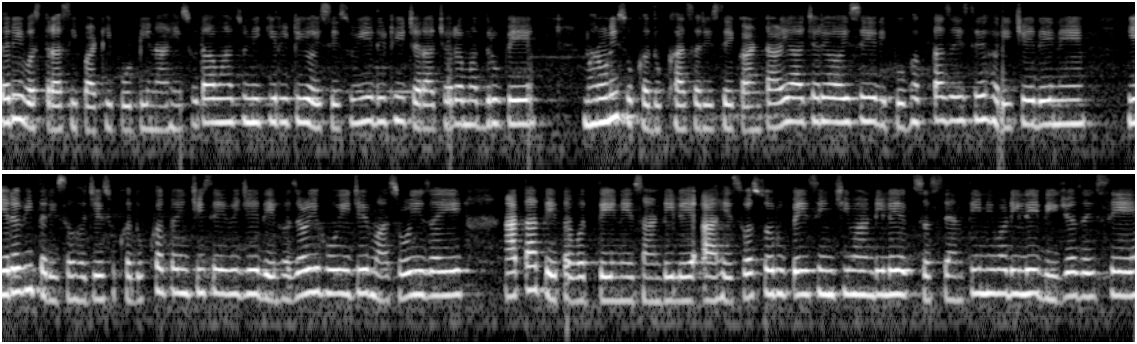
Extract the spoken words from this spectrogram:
तरी वस्त्रासी पाठीपोटी नाही. सुता वाचुनी किरीटी ऐसे सुये दिठी चराचर मद्रुपे. म्हणून सुख दुःखा सरीसे कांटाळे आचर्य ऐसे रिपू भक्ता जैसे हरीचे देणे. येरवी तरी सहजे सुख दुःख तैंची सेविजे देहजळी होई जे मासोळी जये. आता ते तवत्तेने सांडिले आहे स्वस्वरूपे सिंची मांडिले सस्यांती निवडिले बीज जैसे.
